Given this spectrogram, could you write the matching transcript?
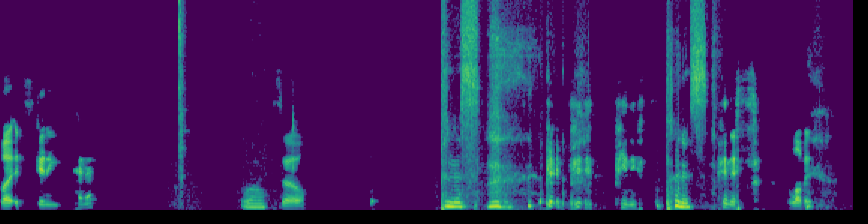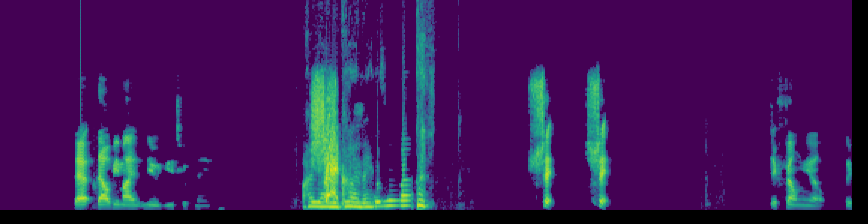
but it's skinny penis. well, So penis, pe- pe- penis, penis. penis. Love it. That that would be my new YouTube name. Oh, Ariana Shit! Grande. Shit, shit. They found me out. They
